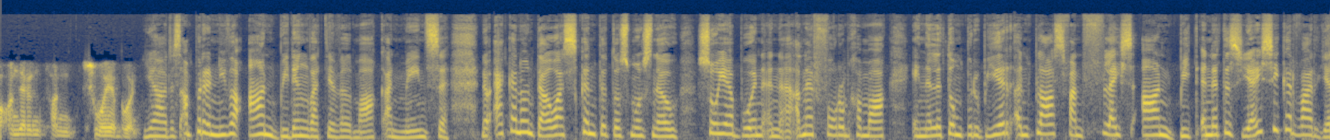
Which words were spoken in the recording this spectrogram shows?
verandering van sojaboon. Ja, dis amper 'n nuwe aanbieding wat jy wil maak aan mense. Nou ek kan onthou as kind het ons mos nou sojaboon in 'n ander vorm gemaak en hulle het hom probeer in plaas van vleis aanbied en dit is jy seker waar jy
